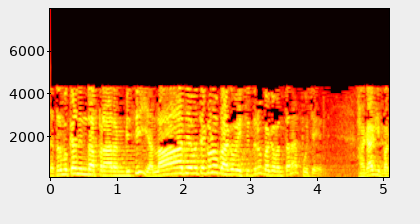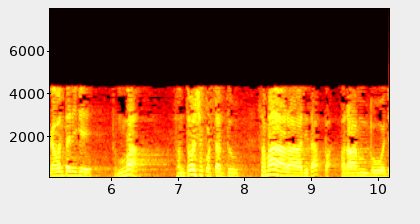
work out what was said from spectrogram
ಚತುರ್ಮುಖನಿಂದ ಪ್ರಾರಂಭಿಸಿ ಎಲ್ಲಾ ದೇವತೆಗಳು ಭಾಗವಹಿಸಿದ್ರು ಭಗವಂತನ ಪೂಜೆಯಲ್ಲಿ ಹಾಗಾಗಿ ಭಗವಂತನಿಗೆ ತುಂಬಾ ಸಂತೋಷ ಕೊಟ್ಟದ್ದು ಸಮಾರಾಧಿತ ಪದಾಂಭೋಜ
